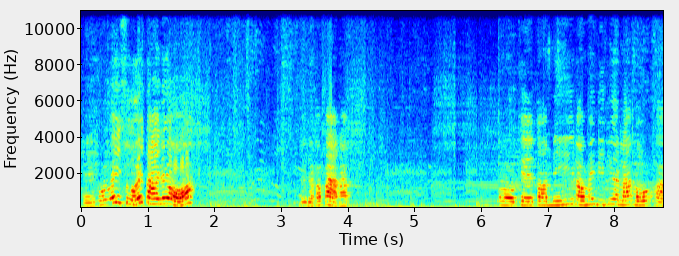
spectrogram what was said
เอ้ยโอ้ยสวยตายเลยเหรอเดี๋ยวเดี๋ยวเขาปาดครับ โอเค ตอนนี้เราไม่มีเลือดละโลอ่า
